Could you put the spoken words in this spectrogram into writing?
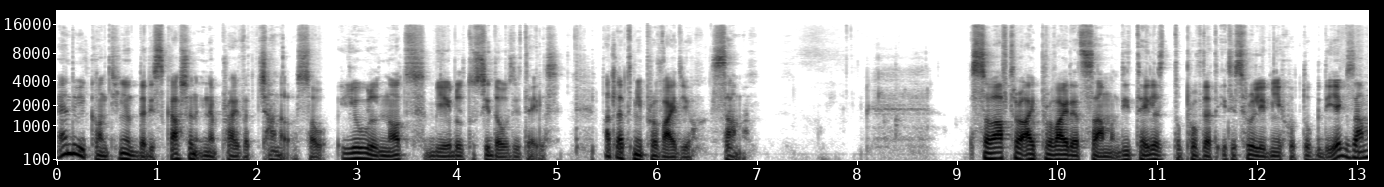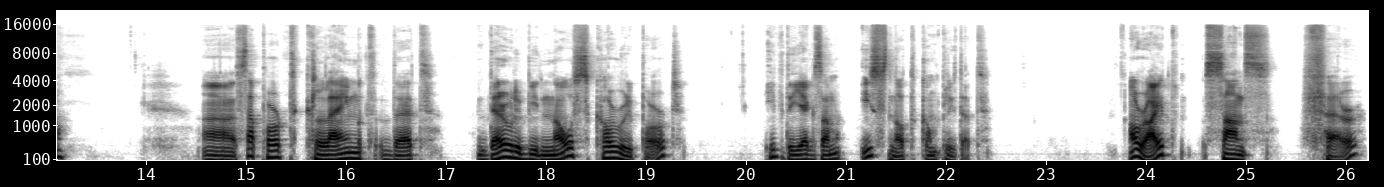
and we continued the discussion in a private channel, so you will not be able to see those details. But let me provide you some. So after I provided some details to prove that it is really me who took the exam, uh, support claimed that there will be no score report if the exam is not completed. Alright, sounds fair.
